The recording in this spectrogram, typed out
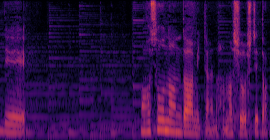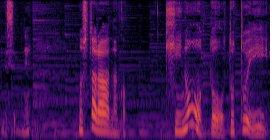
で、ああ、そうなんだ、みたいな話をしてたんですよね。そしたら、なんか、昨日と一昨日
